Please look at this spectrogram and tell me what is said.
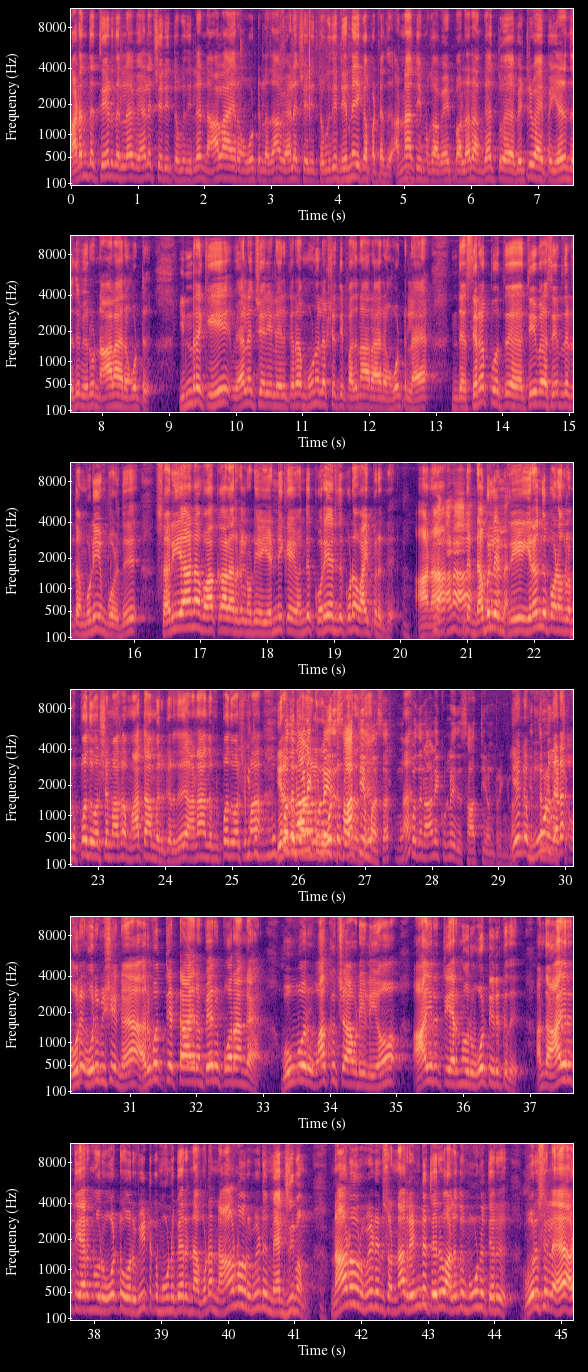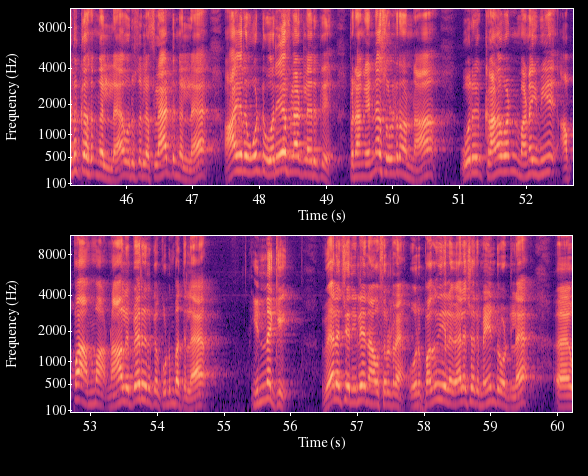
கடந்த தேர்தலில் வேளச்சேரி தொகுதியில் நாலாயிரம் ஓட்டில் தான் வேளச்சேரி தொகுதி நிர்ணயிக்கப்பட்டது. அதிமுக வேட்பாளர் அங்கே வெற்றி வாய்ப்பை எழுந்தது வெறும் நாலாயிரம் ஓட்டு. இன்றைக்கு வேளச்சேரியில் இருக்கிற மூணு லட்சத்தி பதினாறாயிரம் ஓட்டில் இந்த சிறப்பு தீவிர சீர்திருத்தம் முடியும் பொழுது சரியான வாக்காளர்களுடைய எண்ணிக்கை வந்து குறையறதுக்கு கூட வாய்ப்பு இருக்கு. ஆனா ஆனா- இந்த டபுள் என்ட்ரி இறந்து போனவங்களை முப்பது வருஷமாக மாத்தாம இருக்கிறது. ஆனா அந்த முப்பது வருஷமா இறந்து நாளைக்குள்ள இது சாத்தியமா சார்? முப்பது நாளைக்குள்ள இது சாத்தியம்ன்றீங்களா? ஏங்க மூணு தடவை ஒரு ஒரு விஷயங்க அறுபத்தி எட்டாயிரம் பேர் போறாங்க. ஒவ்வொரு வாக்குச்சாவடியிலையும் ஆயிரத்தி இரநூறு ஓட்டு இருக்குது. அந்த ஆயிரத்தி இரநூறு ஓட்டு ஒரு வீட்டுக்கு மூணு பேருனா கூட நானூறு வீடு மேக்சிமம் நானூறு வீடுன்னு சொன்னால் ரெண்டு தெரு அல்லது மூணு தெரு. ஒரு சில அடுக்ககங்களில் ஒரு சில ஃப்ளாட்டுங்களில் ஆயிரம் ஓட்டு ஒரே ஃப்ளாட்டில் இருக்குது இப்போ நாங்கள் என்ன சொல்கிறோன்னா ஒரு கணவன் மனைவி அப்பா அம்மா நாலு பேர் இருக்க குடும்பத்தில் இன்னைக்கு வேலைச்சேரியிலே நான் சொல்கிறேன் ஒரு பகுதியில் வேலைச்சேரி மெயின் ரோட்டில்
